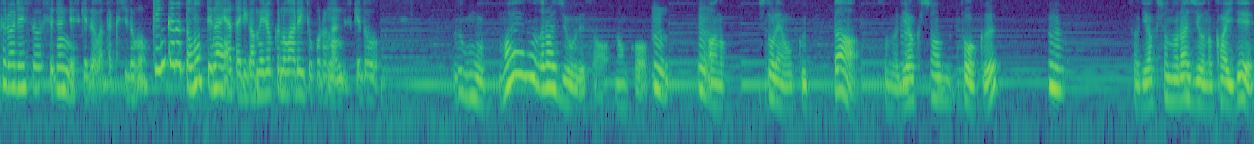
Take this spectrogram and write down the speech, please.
プロレスをするんですけど私ども。喧嘩だと思ってないあたりが魅力の悪いところなんですけど。でももう前のラジオでさなんか、うんうん。あのシュトレン送ったそのリアクショントーク、うん。そうリアクションのラジオの回で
